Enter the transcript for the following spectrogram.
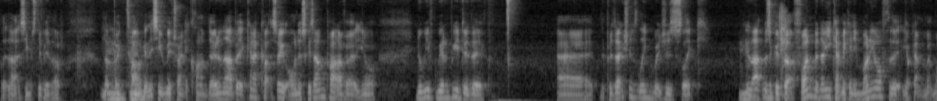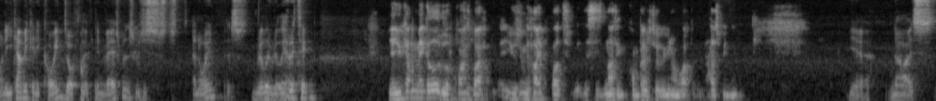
like that seems to be their their mm, big target. Mm. They seem to be trying to clamp down on that, but it kind of cuts out honest because I'm part of a you know you know we've we we do the uh, the predictions league, which is like Mm-hmm. that was a good bit of fun, but now you can't make any money off the you can't make money. You can't make any coins off the investments, which is just annoying. It's really really irritating. Yeah, you can make a little bit of coins by using the hype, but this is nothing compared to you know what has been. Yeah, no, it's.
